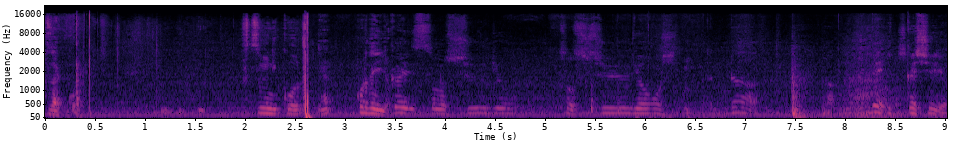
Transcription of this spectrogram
須崎こう普通にこうねこれでいいよ。一回その終了そう終了をしたらあで一回終了。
